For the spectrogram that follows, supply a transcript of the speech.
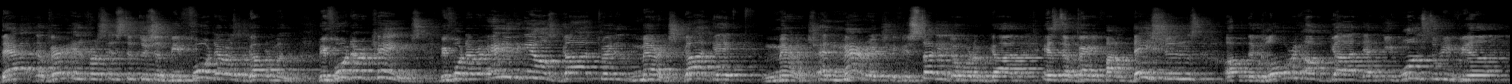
That the very first institution, before there was government, before there were kings, before there were anything else, God created marriage. God gave marriage. And marriage, if you study the Word of God, is the very foundations of the glory of God that He wants to reveal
